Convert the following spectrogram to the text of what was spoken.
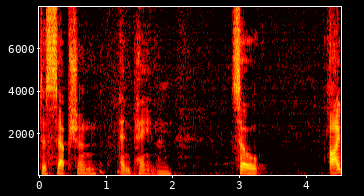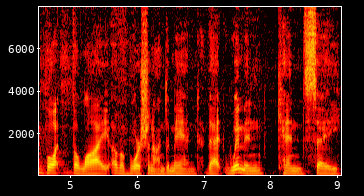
deception, mm-hmm. and pain. Mm-hmm. So I bought the lie of abortion on demand that women can say,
